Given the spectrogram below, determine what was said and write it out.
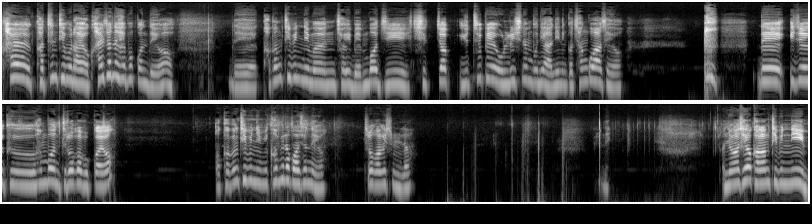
칼, 같은 팀을 하여 칼전을 해볼 건데요. 네, 가강 TV님은 저희 멤버지 직접 유튜브에 올리시는 분이 아니니까 참고하세요. 네, 이제 그 한번 들어가 볼까요? 어, 가강 TV님이 컴이라고 하셨네요. 들어가겠습니다. 안녕하세요, 가강TV님.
